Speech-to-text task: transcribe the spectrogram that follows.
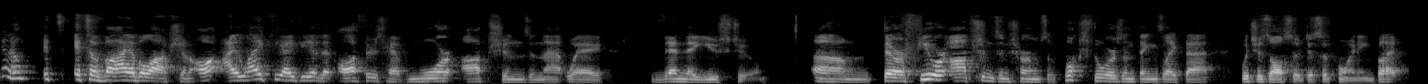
you know, it's it's a viable option. I like the idea that authors have more options in that way than they used to. Um, there are fewer options in terms of bookstores and things like that, which is also disappointing. But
